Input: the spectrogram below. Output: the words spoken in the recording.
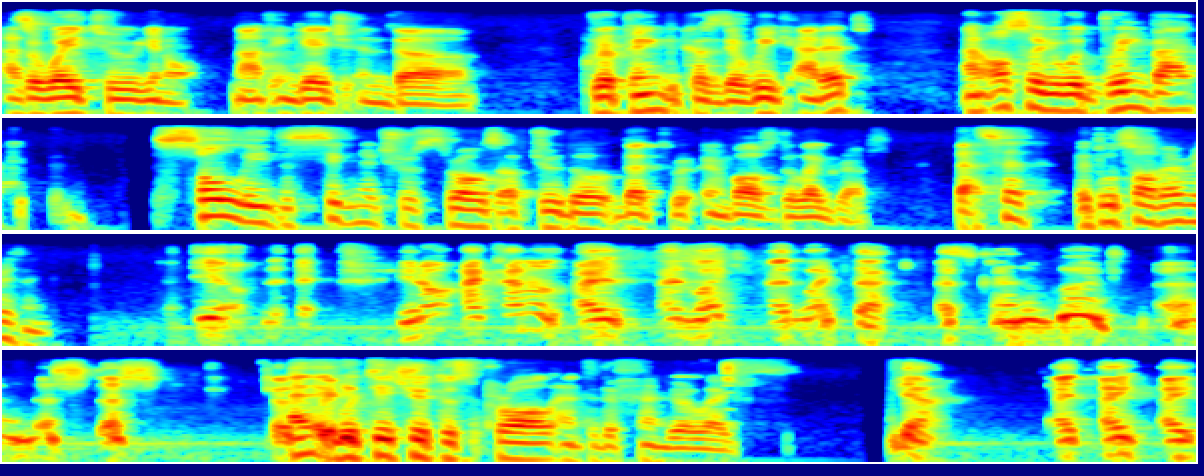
as a way to, you know, not engage in the gripping because they're weak at it. And also you would bring back solely the signature throws of judo that involves the leg grabs. That's it. It would solve everything you know, you know, I kind of, I, I like, I like that. That's kind of good. Uh, that's, that's, that's, and it would teach you to sprawl and to defend your legs. Yeah, I, I, I,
